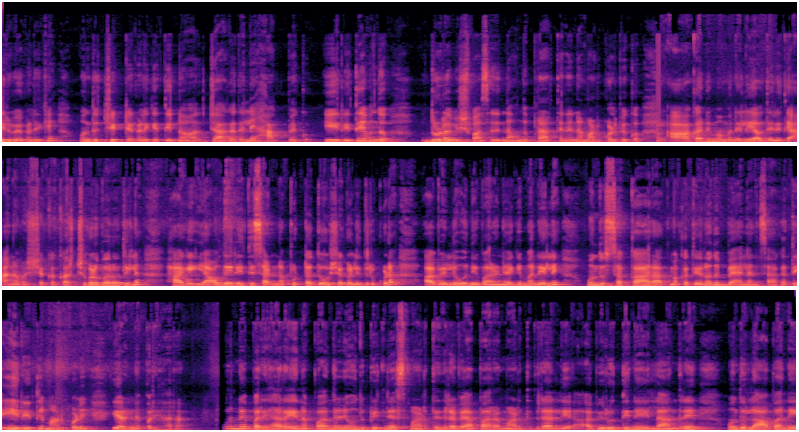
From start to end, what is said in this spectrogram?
ಇರುವೆಗಳಿಗೆ, ಒಂದು ಚಿಟ್ಟೆಗಳಿಗೆ ತಿನ್ನೋ ಜಾಗದಲ್ಲಿ ಹಾಕಬೇಕು. ಈ ರೀತಿ ಒಂದು ದೃಢ ವಿಶ್ವಾಸದಿಂದ ಒಂದು ಪ್ರಾರ್ಥನೆಯನ್ನು ಮಾಡ್ಕೊಳ್ಬೇಕು. ಆಗ ನಿಮ್ಮ ಮನೆಯಲ್ಲಿ ಯಾವುದೇ ರೀತಿ ಅನವಶ್ಯಕ ಖರ್ಚುಗಳು ಬರೋದಿಲ್ಲ. ಹಾಗೆ ಯಾವುದೇ ರೀತಿ ಸಣ್ಣ ಪುಟ್ಟ ದೋಷಗಳಿದ್ರೂ ಕೂಡ ಅವೆಲ್ಲವೂ ನಿವಾರಣೆಯಾಗಿ ಮನೆಯಲ್ಲಿ ಒಂದು ಸಕಾರಾತ್ಮಕತೆ ಅನ್ನೋದು ಬ್ಯಾಲೆನ್ಸ್ ಆಗುತ್ತೆ. ಈ ರೀತಿ ಮಾಡ್ಕೊಳ್ಳಿ. ಎರಡನೇ ಪರಿಹಾರ. ಮೂರನೇ ಪರಿಹಾರ ಏನಪ್ಪ ಅಂದರೆ ನೀವು ಒಂದು ಬಿಸ್ನೆಸ್ ಮಾಡ್ತಿದ್ದೀರಾ, ವ್ಯಾಪಾರ ಮಾಡ್ತಿದ್ದೀರಾ, ಅಲ್ಲಿ ಅಭಿವೃದ್ಧಿನೇ ಇಲ್ಲ ಅಂದರೆ ಒಂದು ಲಾಭನೇ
